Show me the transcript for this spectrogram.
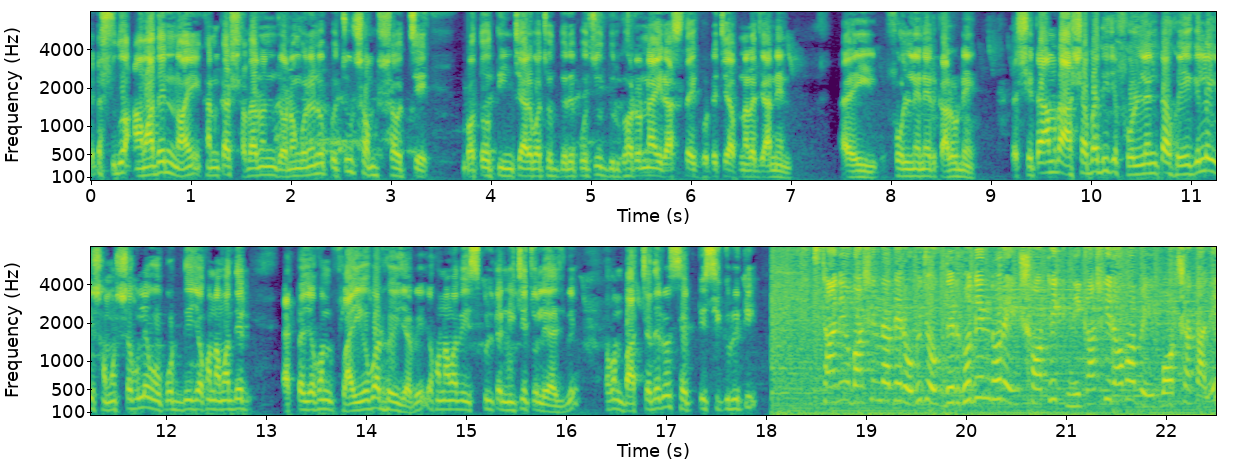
এটা শুধু আমাদের নয়, এখানকার সাধারণ জনগণেরও প্রচুর সমস্যা হচ্ছে। গত তিন চার বছর ধরে প্রচুর দুর্ঘটনা এই রাস্তায় ঘটেছে, আপনারা জানেন এই ফোর লেনের কারণে। সেটা আমরা আশাবাদী যে ফোর লেনটা হয়ে গেলে এই সমস্যাগুলো ওপর দিয়ে যখন আমাদের একটা যখন ফ্লাইওভার হয়ে যাবে যখন আমাদের স্কুলটা নিচে চলে আসবে তখন বাচ্চাদেরও সেফটি সিকিউরিটি স্থানীয় বাসিন্দাদের অভিযোগ দীর্ঘদিন ধরেই সঠিক নিকাশির অভাবে বর্ষাকালে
